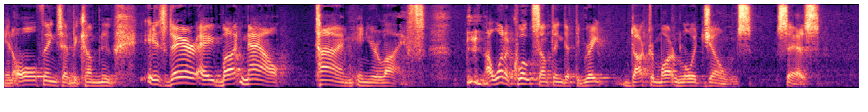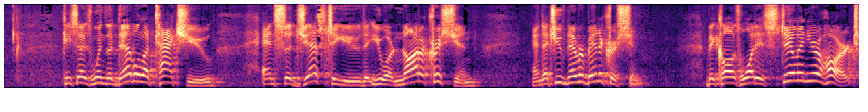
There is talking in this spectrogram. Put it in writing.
and all things have become new. Is there a but now time in your life? I want to quote something that the great Dr. Martyn Lloyd-Jones says. He says, When the devil attacks you and suggests to you that you are not a Christian and that you've never been a Christian because what is still in your heart,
